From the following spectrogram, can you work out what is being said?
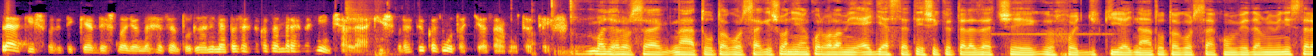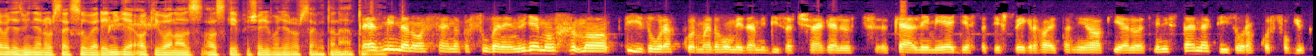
lelkiismereti kérdés nagyon nehezen tud lenni, mert ezeknek az embereknek nincsen lelkiismeretük, az mutatja az elmúlt öt év. Magyarország NATO tagország is van ilyenkor valami egyeztetési kötelezettség, hogy ki egy NATO tagország honvédelmi minisztere, vagy ez minden ország szuverén ügye, aki van, az, az képviseli Magyarországot a nato Ez minden országnak a szuverén ügye. Ma, ma 10 órakor majd a Honvédelmi Bizottság előtt kell némi egyeztetés egyeztetést végrehajtani a kijelölt miniszternek. Tíz órakor fogjuk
